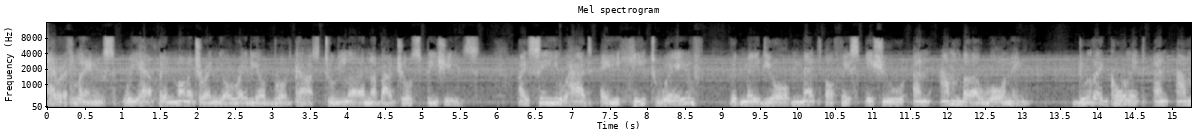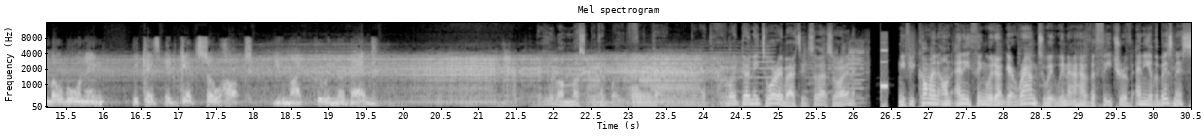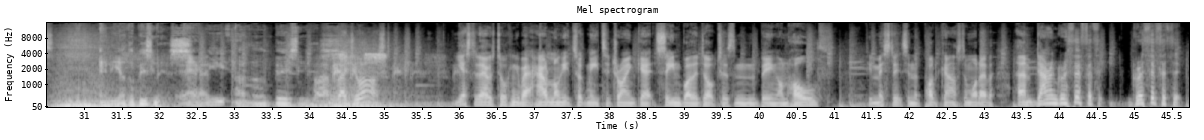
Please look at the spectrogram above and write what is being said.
Earthlings, we have been monitoring your radio broadcast to learn about your species. I see you had a heat wave that made your Met Office issue an amber warning. Do they call it an amber warning because it gets so hot you might poo in the bed? Elon Musk with a wait. We don't need to worry about it, so that's all right, isn't it? If you comment on anything we don't get round to it, we now have the feature of any other business. Any other business? Yeah. Any other business? I'm glad you asked. Yesterday I was talking about how long it took me to try and get seen by the doctors and being on hold. If you missed it, it's in the podcast and whatever. Um, Darren Griffith, Griffith,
